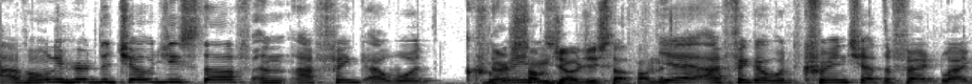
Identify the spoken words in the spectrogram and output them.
I've only heard the Joji stuff, and I think I would. Cringe. There's some Joji stuff on there. Yeah, I think I would cringe at the fact like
